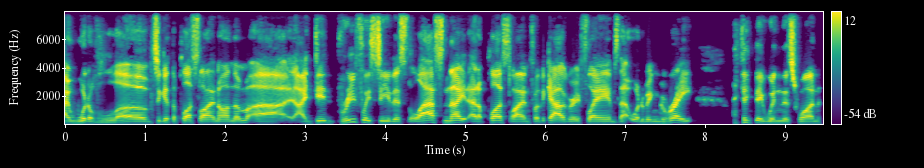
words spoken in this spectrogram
I would have loved to get the plus line on them. Uh, I did briefly see this last night at a plus line for the Calgary Flames. That would have been great. I think they win this one.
